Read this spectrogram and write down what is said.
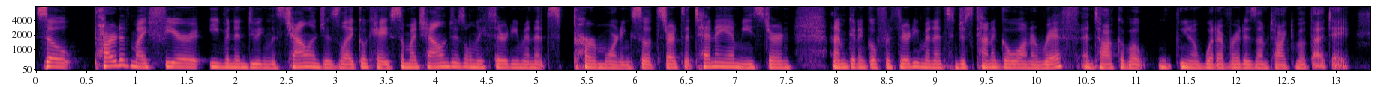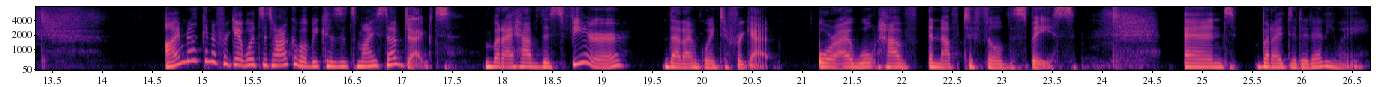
So part of my fear even in doing this challenge is like okay so my challenge is only 30 minutes per morning. So it starts at 10 a.m eastern. And i'm going to go for 30 minutes and just kind of go on a riff and talk about you know whatever it is i'm talking about that day. I'm not going to forget what to talk about because it's my subject but i have this fear that i'm going to forget or i won't have enough to fill the space. And but i did it anyway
